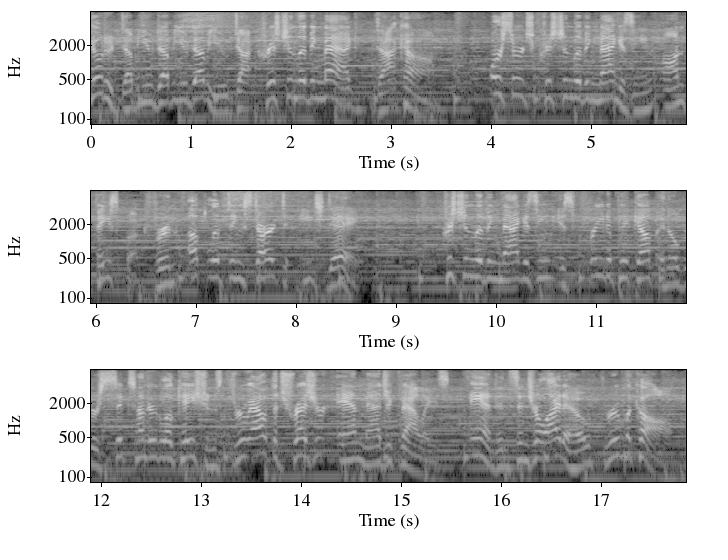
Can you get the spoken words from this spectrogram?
go to www.christianlivingmag.com or search Christian Living Magazine on Facebook for an uplifting start to each day. Christian Living Magazine is free to pick up in over 600 locations throughout the Treasure and Magic Valleys and in Central Idaho through McCall.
